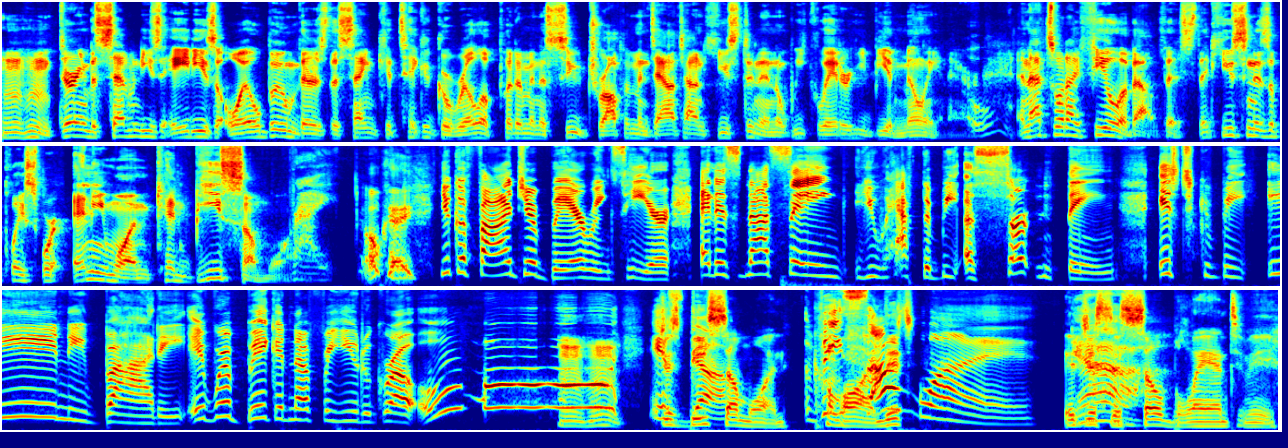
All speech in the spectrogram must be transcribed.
hmm During the 70s, 80s oil boom, there's this saying you could take a gorilla, put him in a suit, drop him in downtown Houston, and a week later he'd be a millionaire. Ooh, And that's what I feel about this that Houston is a place where anyone can be someone. right. Okay. You can find your bearings here, and it's not saying you have to be a certain thing. It could be anybody. If we're big enough for you to grow, ooh, Mhm. Just be dumb. someone. Come Be on. This someone. it just is so bland to me.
